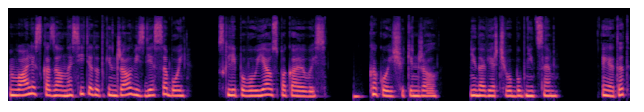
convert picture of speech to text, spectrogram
Валя сказал носить этот кинжал везде с собой. Всхлипываю я, успокаиваясь. «Какой еще кинжал?» — недоверчиво бубнит Сэм. «Этот».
